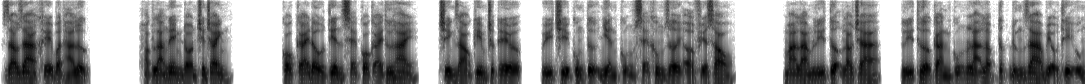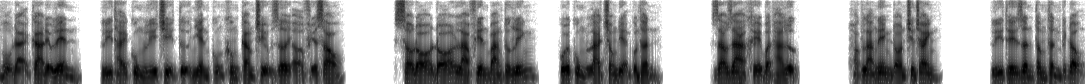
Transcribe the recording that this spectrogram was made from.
giao ra khế bật hà lực, hoặc là nên đón chiến tranh. Có cái đầu tiên sẽ có cái thứ hai, trình dạo kim trước đều, ý chỉ cung tự nhiên cũng sẽ không rơi ở phía sau. Mà làm lý tượng lao cha, lý thừa càn cũng là lập tức đứng ra biểu thị ủng hộ đại ca đều lên, lý thái cùng lý trị tự nhiên cũng không cam chịu rơi ở phía sau. Sau đó đó là phiên bang tướng lĩnh, cuối cùng là trong điện quần thần. Giao ra khế bật hà lực, hoặc là nên đón chiến tranh. Lý thế dân tâm thần kích động,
